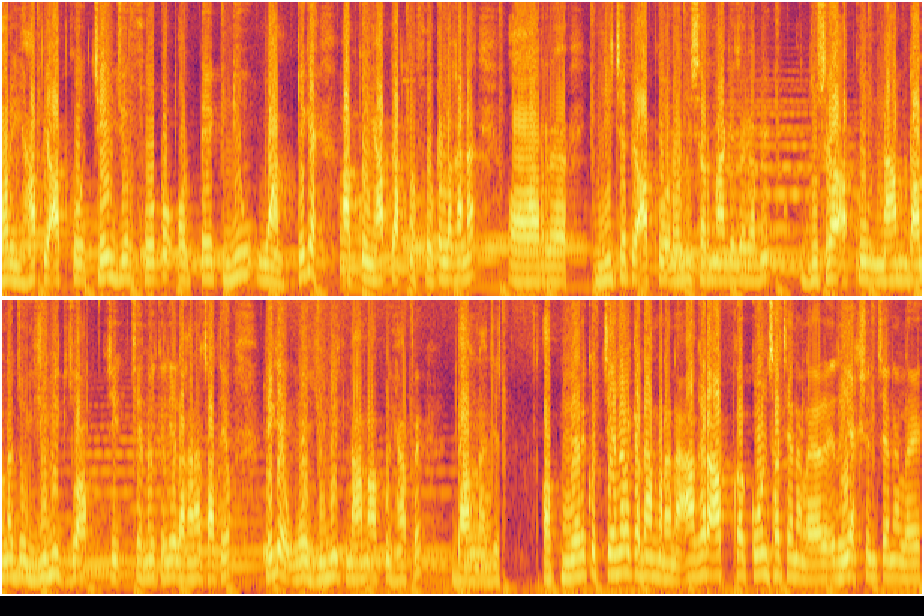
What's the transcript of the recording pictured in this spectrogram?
और यहाँ पे आपको चेंज योर फ़ोटो और टेक न्यू वन ठीक है? आपको यहाँ पे अपना फ़ोटो लगाना है और नीचे पे आपको रवि शर्मा के जगह में दूसरा आपको नाम डालना, जो यूनिक जो आप चैनल के लिए लगाना चाहते हो, ठीक है? वो यूनिक नाम आपको यहाँ पे डालना है। अब मेरे को चैनल का नाम बनाना अगर आपका कौन सा चैनल है रिएक्शन चैनल है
